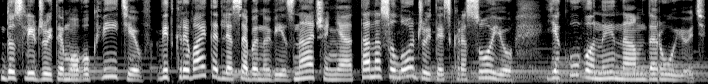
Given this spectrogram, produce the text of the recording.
Досліджуйте мову квітів, відкривайте для себе нові значення та насолоджуйтесь красою, яку вони нам дарують.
